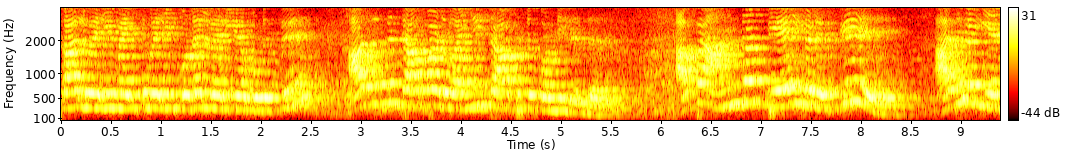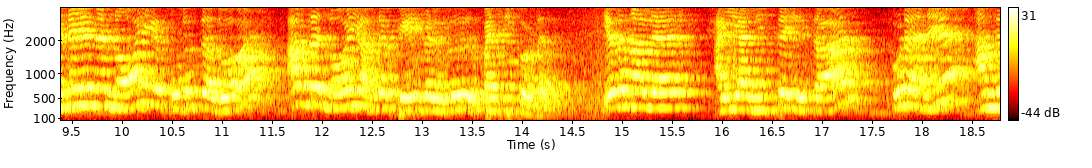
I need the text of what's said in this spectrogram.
கால் வலி வயிற்று வலி குடல் வலியை கொடுத்து அதுக்கு சாப்பாடு வாங்கி சாப்பிட்டு கொண்டிருந்தது. அப்ப அந்த பேய்களுக்கு அதுல என்ன என்ன நோயை கொடுத்ததோ அந்த நோய் அந்த பேய்களுக்கு பற்றி கொண்டது. எதனால? ஐயா நிச்சயித்தார் உடனே அந்த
